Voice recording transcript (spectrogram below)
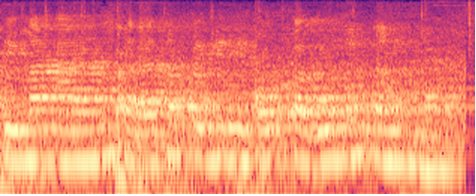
timaan sa atong pagdili o pagunang kanimo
